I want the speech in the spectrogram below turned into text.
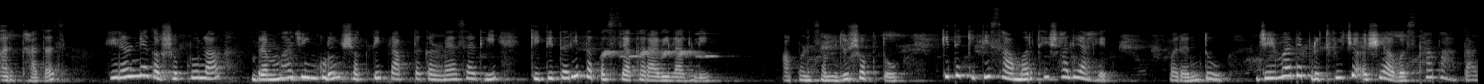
अर्थातच हिरण्यकश्यपूला ब्रह्माजींकडून शक्ती प्राप्त करण्यासाठी कितीतरी तपस्या करावी लागली. आपण समजू शकतो की ते किती सामर्थ्यशाली आहेत. परंतु जेव्हा ते पृथ्वीची अशी अवस्था पाहतात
